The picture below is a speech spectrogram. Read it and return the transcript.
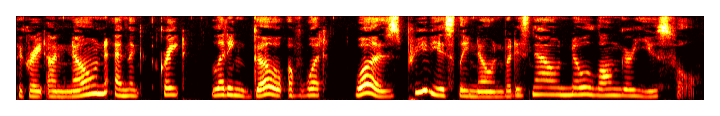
the great unknown and the great letting go of what was previously known but is now no longer useful.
